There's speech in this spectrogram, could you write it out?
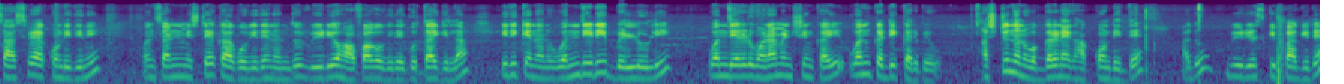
ಸಾಸಿವೆ ಹಾಕ್ಕೊಂಡಿದ್ದೀನಿ. ಒಂದು ಸಣ್ಣ ಮಿಸ್ಟೇಕ್ ಆಗೋಗಿದೆ, ನಂದು ವೀಡಿಯೋ ಆಫ್ ಆಗೋಗಿದೆ, ಗೊತ್ತಾಗಿಲ್ಲ. ಇದಕ್ಕೆ ನಾನು ಒಂದಿಡಿ ಬೆಳ್ಳುಳ್ಳಿ, ಒಂದೆರಡು ಒಣಮೆಣಸಿನ್ಕಾಯಿ, ಒಂದು ಕಡ್ಡಿ ಕರಿಬೇವು. ಅಷ್ಟು ನಾನು ಒಗ್ಗರಣೆಗೆ ಹಾಕ್ಕೊಂಡಿದ್ದೆ. ಅದು ವಿಡಿಯೋ ಸ್ಕಿಪ್ ಆಗಿದೆ.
